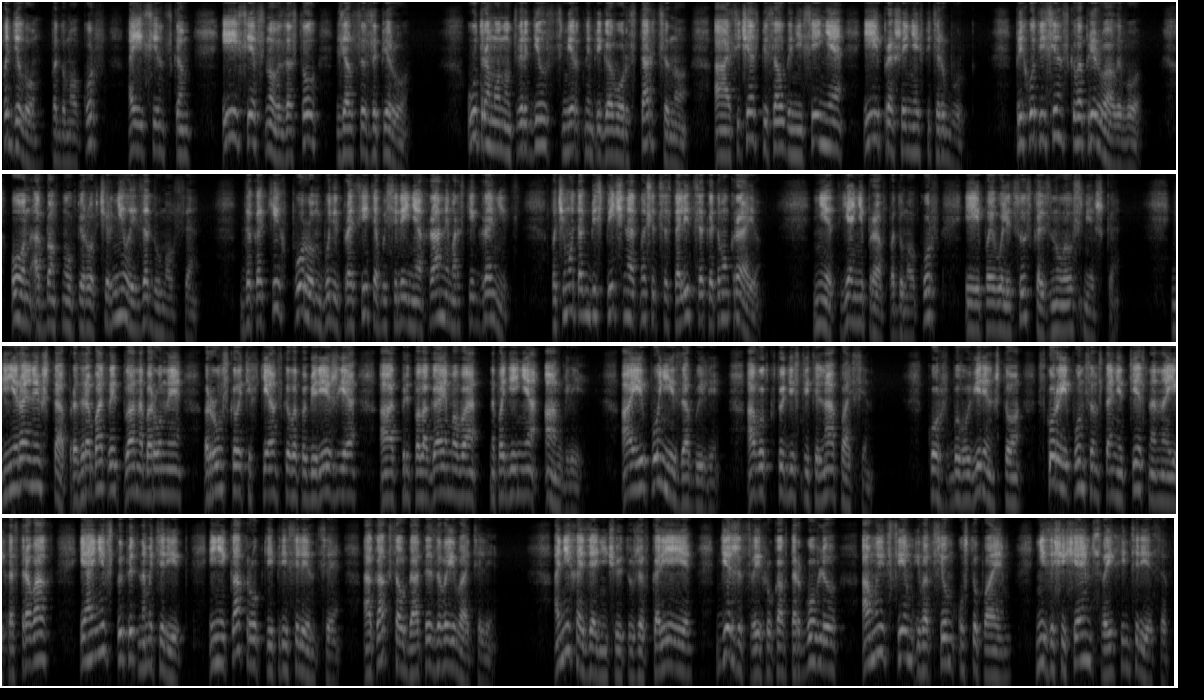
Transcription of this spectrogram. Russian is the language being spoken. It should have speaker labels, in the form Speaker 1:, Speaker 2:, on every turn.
Speaker 1: «Под делом», — подумал Корф о Есинском, и, сев снова за стол, взялся за перо. Утром он утвердил смертный приговор Старцину, а сейчас писал донесение и прошение в Петербург. Приход Есенского прервал его. Он обмахнул перо в чернила и задумался. До каких пор он будет просить об усилении охраны морских границ? Почему так беспечно относится столица к этому краю? «Нет, я не прав», — подумал Корф, и по его лицу скользнула усмешка. Генеральный штаб разрабатывает план обороны русского Тихоокеанского побережья от предполагаемого нападения Англии. А о Японии забыли. А вот кто действительно опасен? Корф был уверен, что скоро японцам станет тесно на их островах, и они вступят на материк, и не как робкие переселенцы, а как солдаты-завоеватели. Они хозяйничают уже в Корее, держат в своих руках торговлю, а мы всем и во всем уступаем, не защищаем своих интересов.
